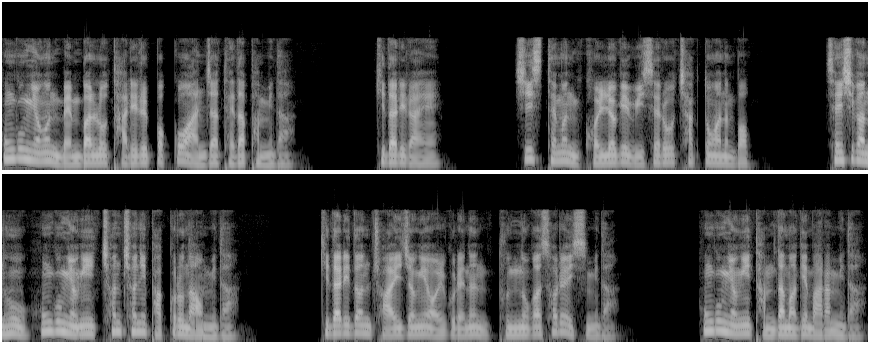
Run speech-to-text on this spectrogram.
홍국영은 맨발로 다리를 뻗고 앉아 대답합니다. 기다리라 해. 시스템은 권력의 위세로 작동하는 법. 3시간 후 홍국영이 천천히 밖으로 나옵니다. 기다리던 좌의정의 얼굴에는 분노가 서려 있습니다. 홍국영이 담담하게 말합니다.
